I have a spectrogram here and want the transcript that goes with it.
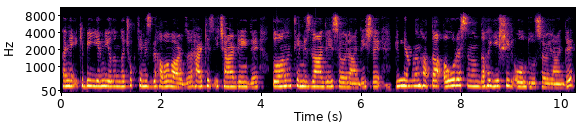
hani 2020 yılında çok temiz bir hava vardı. Herkes içerideydi. Doğanın temizlendiği söylendi. İşte dünyanın hatta aurasının daha yeşil olduğu söylendi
